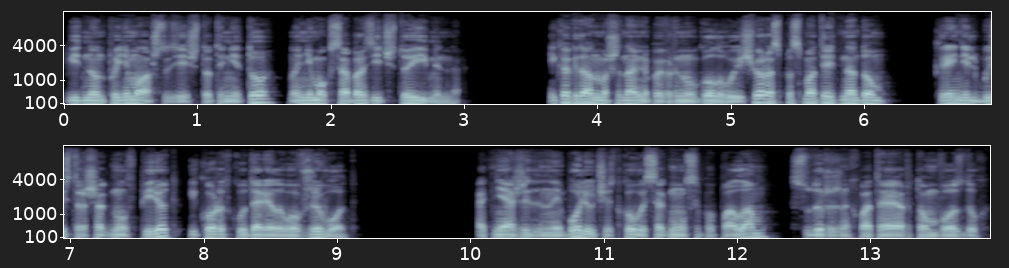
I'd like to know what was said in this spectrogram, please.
Видно, он понимал, что здесь что-то не то, но не мог сообразить, что именно. И когда он машинально повернул голову еще раз посмотреть на дом, Крендель быстро шагнул вперед и коротко ударил его в живот. От неожиданной боли участковый согнулся пополам, судорожно хватая ртом воздух,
